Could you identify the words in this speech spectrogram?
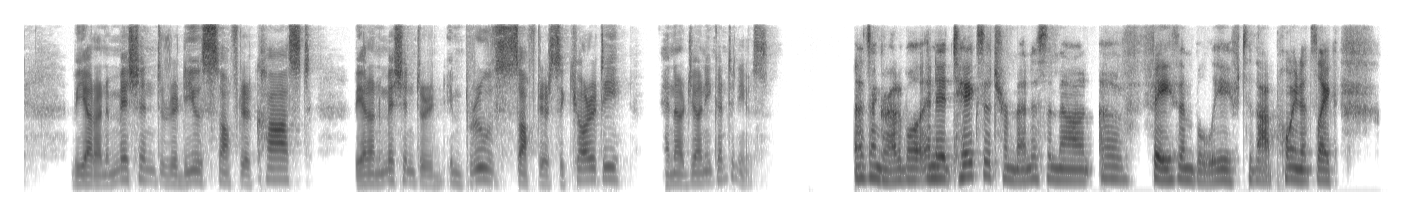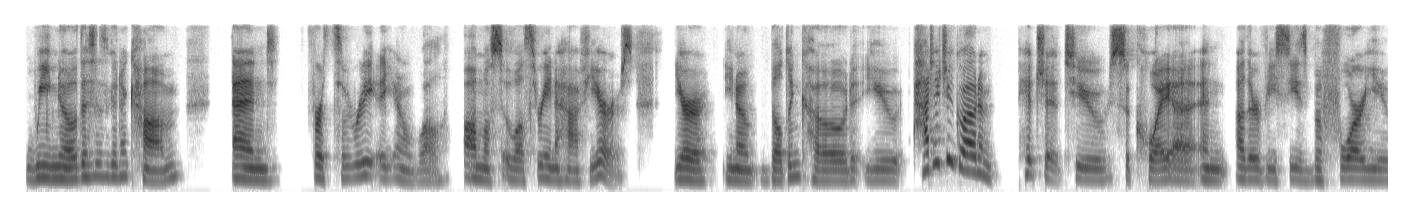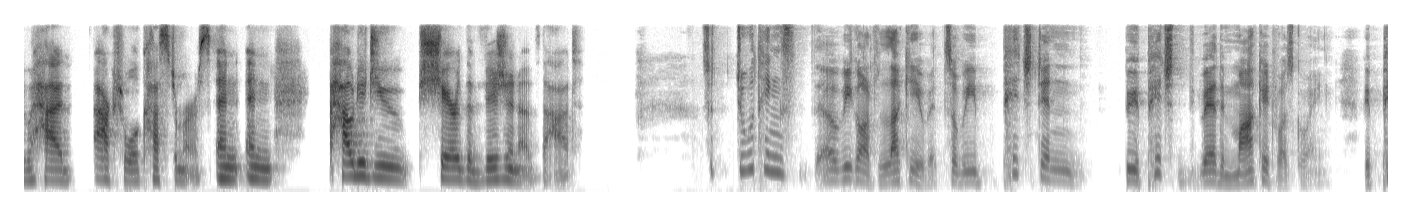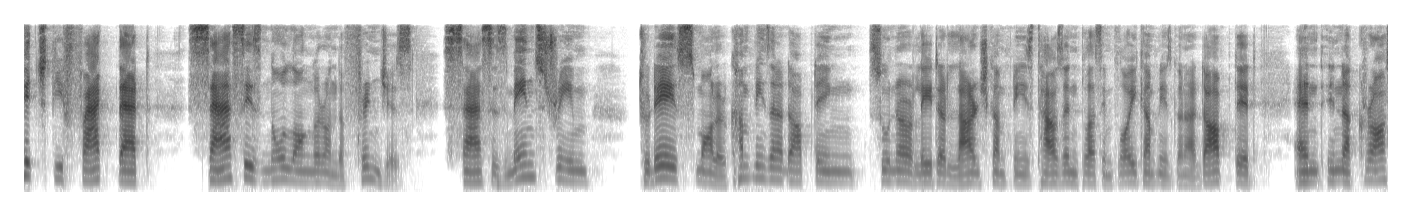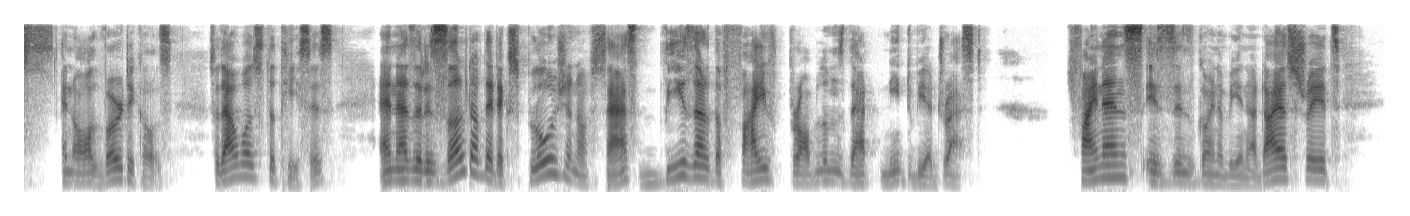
We are on a mission to reduce software cost. We are on a mission to improve software security. And our journey continues. that's incredible. And it takes a tremendous amount of faith and belief to that point. It's like, we know this is going to come. And for three, you know, well, almost, well, three and a half years, you're, you know, building code. You, how did you go out and pitch it to Sequoia and other VCs before you had actual customers? And, and how did you share the vision of that? So two things uh, we got lucky with. So we pitched in, we pitched where the market was going. We pitched the fact that SaaS is no longer on the fringes. SaaS is mainstream. Today, smaller companies are adopting. Sooner or later, large companies, thousand plus employee companies, going to adopt it, and in across and all verticals. So that was the thesis. And as a result of that explosion of SaaS, these are the five problems that need to be addressed. Finance is, is going to be in a dire straits.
